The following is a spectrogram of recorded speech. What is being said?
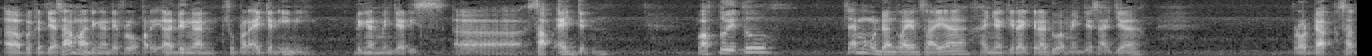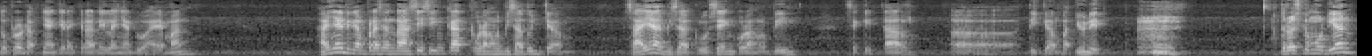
uh, bekerja sama dengan developer uh, dengan super agent ini dengan menjadi uh, sub agent. Waktu itu saya mengundang klien saya hanya kira-kira dua meja saja produk satu produknya kira-kira nilainya 2 eman hanya dengan presentasi singkat kurang lebih satu jam saya bisa closing kurang lebih sekitar uh, eh, 3-4 unit terus kemudian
